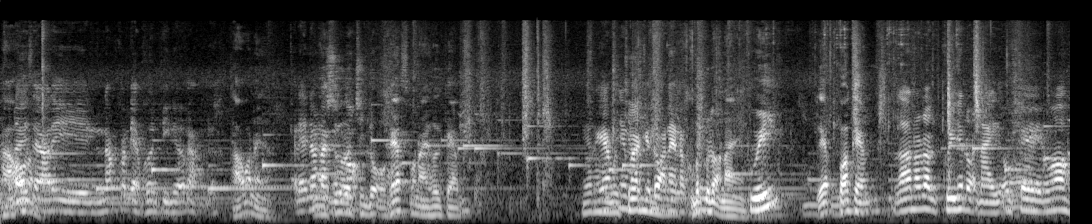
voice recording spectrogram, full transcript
Tháo đấy à? ra thì nắp con đẹp hơn tí nữa vào tháo con này này. cái đấy nó ngày là cái xưa trình độ ghép con này hơi kém. Ghép nhưng mà cái đoạn này nó mất cái không đoạn này. quý. Ghép quá kém. Ra nó là quý cái đoạn này ok đúng không?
